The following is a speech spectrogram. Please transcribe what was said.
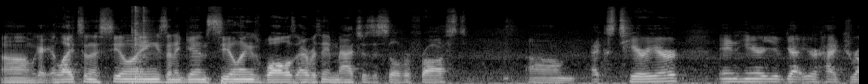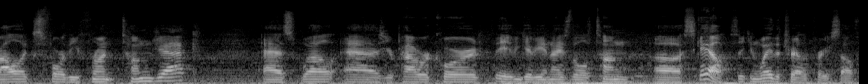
Um, we got your lights in the ceilings, and again, ceilings, walls, everything matches the silver frost. Um, exterior in here, you've got your hydraulics for the front tongue jack, as well as your power cord. They even give you a nice little tongue uh, scale, so you can weigh the trailer for yourself,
